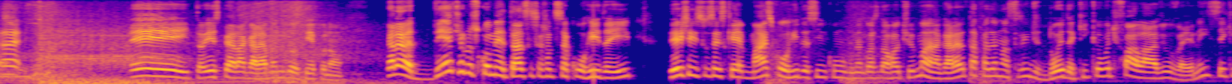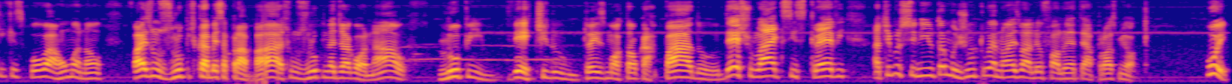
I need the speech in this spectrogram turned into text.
É. Eita, eu ia esperar a galera, mas não deu tempo não. Galera, deixa nos comentários o que vocês acham dessa corrida aí. Deixa aí se vocês querem mais corrida assim com o negócio da Hot Wheels. Mano, a galera tá fazendo uma trem de doida aqui que eu vou te falar, viu, velho? Nem sei o que, que esse povo arruma, não. Faz uns loop de cabeça pra baixo, uns loop na diagonal, loop invertido, três mortal carpado. Deixa o like, se inscreve, ativa o sininho, tamo junto, é nóis, valeu, falou e até a próxima, ó. Fui!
